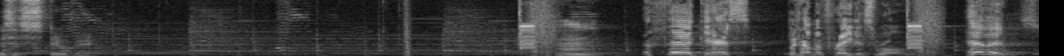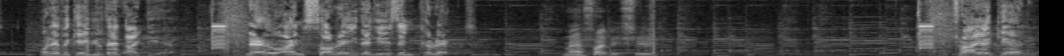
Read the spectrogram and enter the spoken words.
This is stupid. Hmm. A fair guess, but I'm afraid it's wrong. Heavens! Whatever gave you that idea? No, I'm sorry, that is incorrect. Man, fuck this shit. Try again.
